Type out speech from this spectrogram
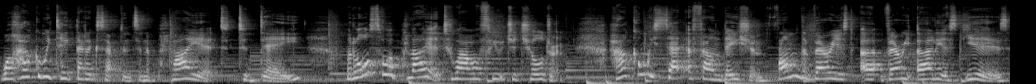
well, how can we take that acceptance and apply it today, but also apply it to our future children? How can we set a foundation from the various, uh, very earliest years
